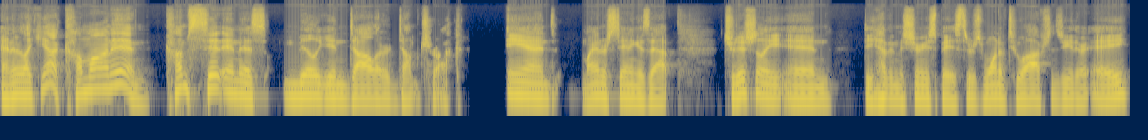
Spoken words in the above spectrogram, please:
And they're like, yeah, come on in, come sit in this million dollar dump truck. And my understanding is that traditionally in the heavy machinery space, there's one of two options. Either A,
